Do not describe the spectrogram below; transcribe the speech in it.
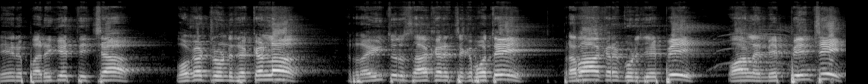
నేను పరిగెత్తిచ్చా. ఒకటి రెండు దిక్కల్లో రైతులు సహకరించకపోతే ప్రభాకర్ గుడి చెప్పి వాళ్ళని మెప్పించి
